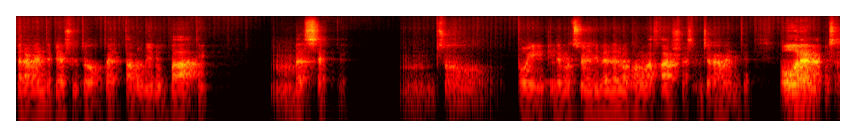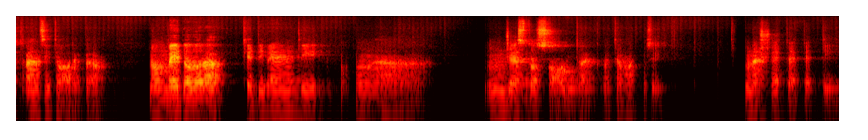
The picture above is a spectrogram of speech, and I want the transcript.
veramente piaciuto per palloni rubati, un bel 7. Mm, sono poi l'emozione di vederlo con la fascia, sinceramente, ora è una cosa transitoria, però non vedo l'ora che diventi una, un gesto solito, ecco, mettiamola così, una scelta effettiva.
